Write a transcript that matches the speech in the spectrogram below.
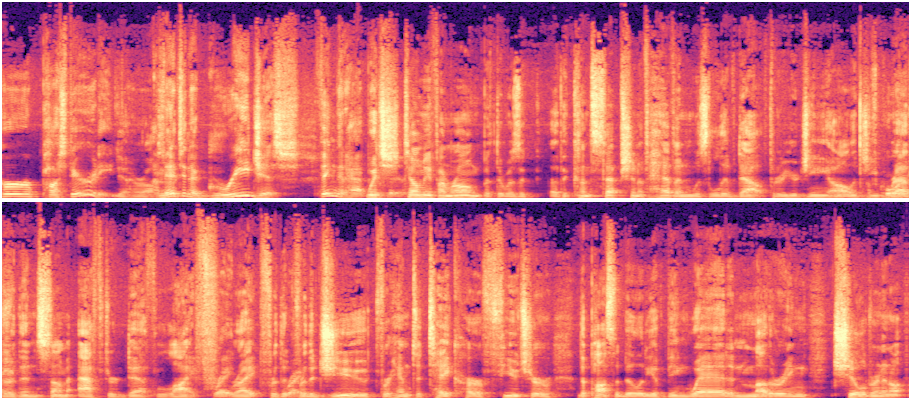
her posterity. Yeah, her offspring. I mean, it's an egregious thing that happened. Which there. tell me if I'm wrong, but there was a, uh the conception of heaven was lived out through your genealogy rather than some after death life, Right. For the Right. for the Jew, for him to take her future, the possibility of being wed and mothering children and all,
